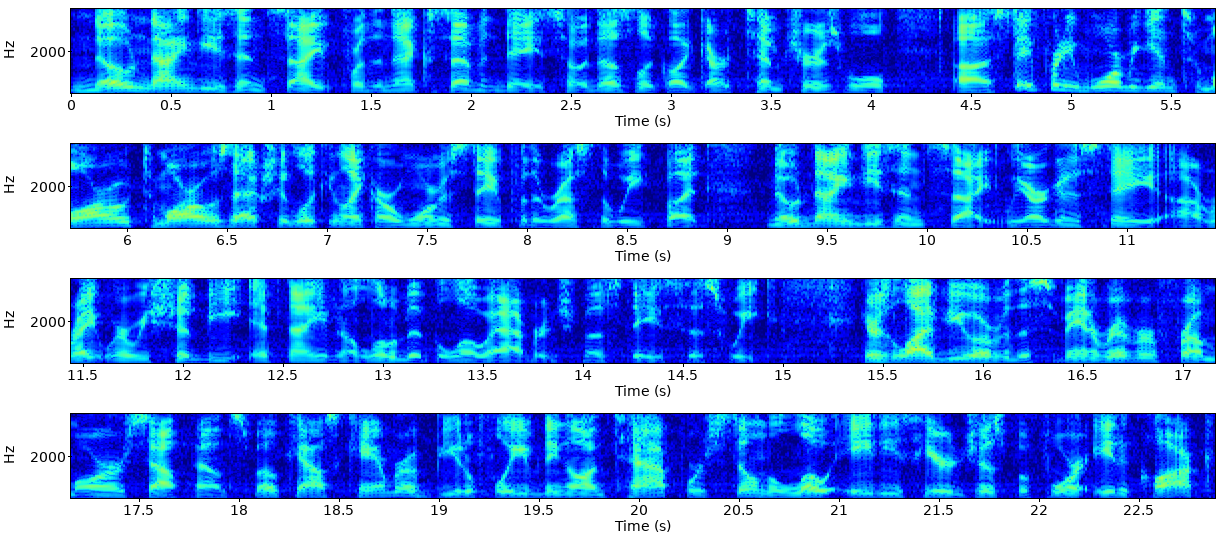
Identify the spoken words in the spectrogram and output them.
no 90s in sight for the next seven days. So it does look like our temperatures will uh, stay pretty warm again tomorrow. Tomorrow is actually looking like our warmest day for the rest of the week, but no 90s in sight. We are going to stay uh, right where we should be, if not even a little bit below average most days this week. Here's a live view over the Savannah River from our southbound smokehouse camera. Beautiful evening on tap. We're still in the low 80s here just before 8 o'clock,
